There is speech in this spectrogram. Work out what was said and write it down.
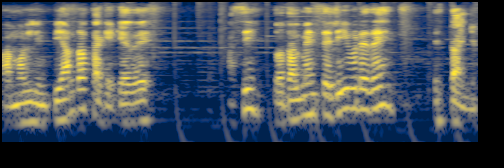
Vamos limpiando hasta que quede así, totalmente libre de estaño.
